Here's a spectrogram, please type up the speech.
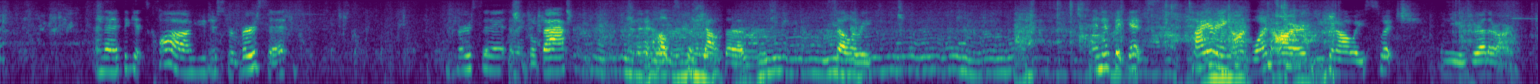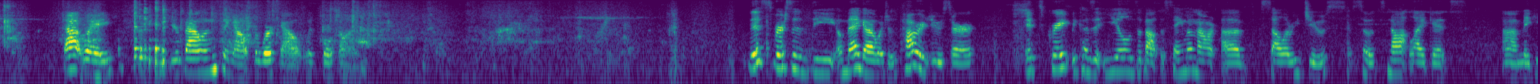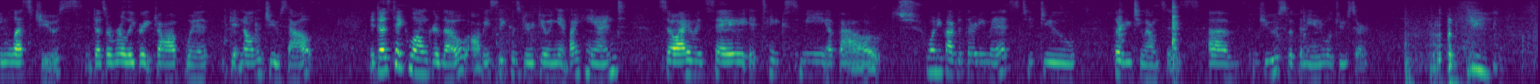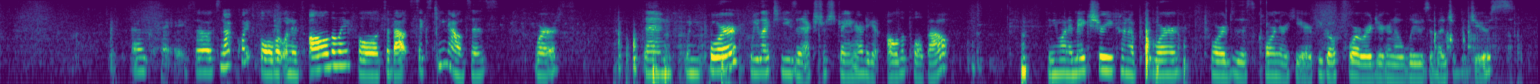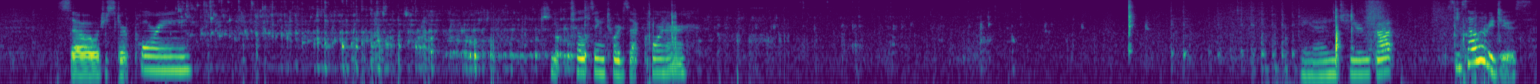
And then if it gets clogged, you just reverse it. Reverse it and then go back. And then it helps push out the celery. And if it gets tiring on one arm, you can always switch and use your other arm. That way, you're balancing out the workout with both arms. This versus the Omega, which is a power juicer, it's great because it yields about the same amount of celery juice. So it's not like it's um, making less juice. It does a really great job with getting all the juice out. It does take longer though, obviously because you're doing it by hand. So I would say it takes me about 25 to 30 minutes to do 32 ounces of juice with the manual juicer. Okay, so it's not quite full, but when it's all the way full, it's about 16 ounces worth. Then when you pour, we like to use an extra strainer to get all the pulp out. And you want to make sure you kind of pour towards this corner here. If you go forward, you're going to lose a bunch of the juice. So just start pouring. Keep tilting towards that corner. And you've got some celery juice.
